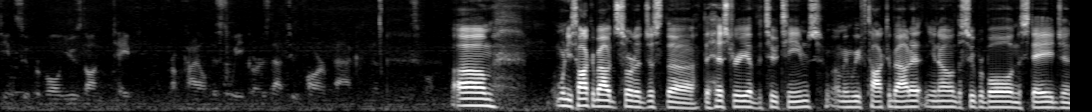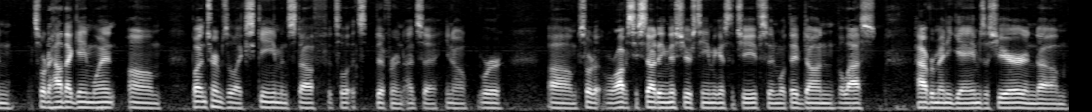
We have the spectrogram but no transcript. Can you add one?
2019 Super Bowl used on tape from Kyle this week, or is that too far back? Um, when you talk about sort of just the the history of the two teams, I mean, we've talked about it, you know, the Super Bowl and the stage and sort of how that game went. Um, but in terms of like scheme and stuff, it's it's different. I'd say, you know, we're um, sort of we're obviously studying this year's team against the Chiefs and what they've done the last however many games this year, and um,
